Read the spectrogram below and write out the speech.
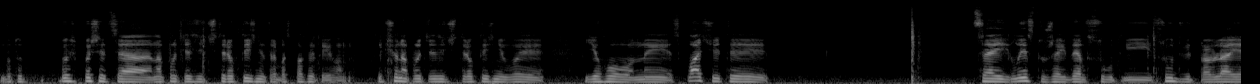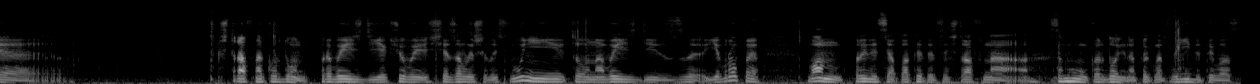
Бо тут пишеться на протязі 4 тижнів треба сплатити його. Якщо на протязі 4 тижнів ви його не сплачуєте, цей лист вже йде в суд, і суд відправляє штраф на кордон. При виїзді, якщо ви ще залишились в Унії, то на виїзді з Європи вам прийдеться платити цей штраф на самому кордоні. Наприклад, ви їдете у вас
